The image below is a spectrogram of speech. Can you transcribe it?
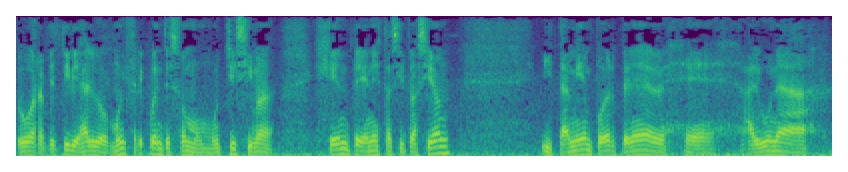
te a repetir, es algo muy frecuente, somos muchísima gente en esta situación y también poder tener alguna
